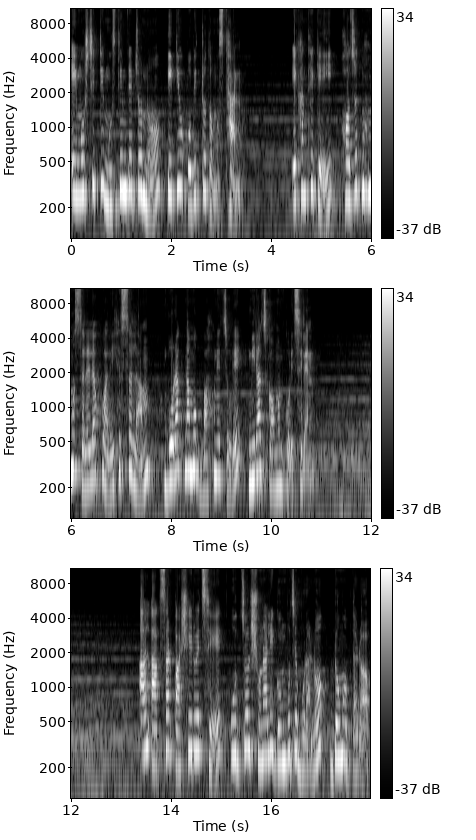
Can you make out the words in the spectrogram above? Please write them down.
এই মসজিদটি মুসলিমদের জন্য তৃতীয় পবিত্রতম স্থান। এখান থেকেই হজরত মোহাম্মদ সাল্লাহু আলহিসাল্লাম বোরাক নামক বাহনে চড়ে মিরাজ গমন করেছিলেন। আল আকসার পাশে রয়েছে উজ্জ্বল সোনালী গম্বুজে মোড়ানো ডোম অব দ্য রক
